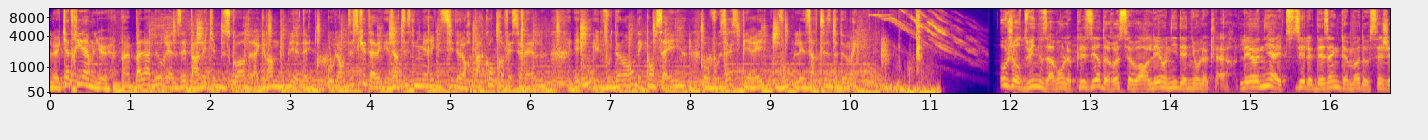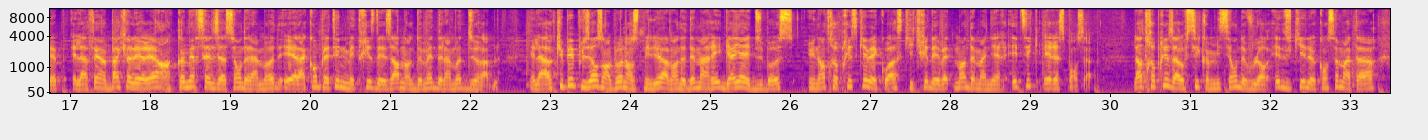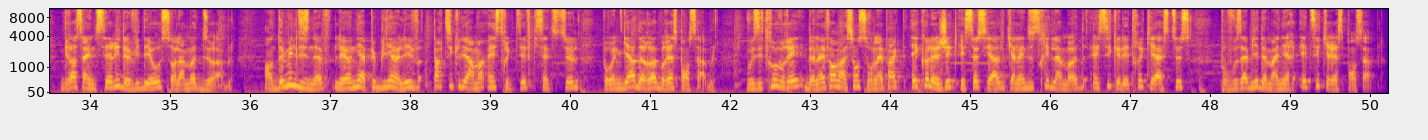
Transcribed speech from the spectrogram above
Le quatrième lieu, un balado réalisé par l'équipe du Square de la Grande Bibliothèque, où l'on discute avec des artistes numériques d'ici de leur parcours professionnel et où ils vous donneront des conseils pour vous inspirer, vous, les artistes de demain. Aujourd'hui, nous avons le plaisir de recevoir Léonie Daigneault-Leclerc. Léonie a étudié le design de mode au cégep, elle a fait un baccalauréat en commercialisation de la mode et elle a complété une maîtrise des arts dans le domaine de la mode durable. Elle a occupé plusieurs emplois dans ce milieu avant de démarrer Gaia et Dubos, une entreprise québécoise qui crée des vêtements de manière éthique et responsable. L'entreprise a aussi comme mission de vouloir éduquer le consommateur grâce à une série de vidéos sur la mode durable. En 2019, Léonie a publié un livre particulièrement instructif qui s'intitule Pour une garde-robe responsable. Vous y trouverez de l'information sur l'impact écologique et social qu'a l'industrie de la mode, ainsi que des trucs et astuces pour vous habiller de manière éthique et responsable.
